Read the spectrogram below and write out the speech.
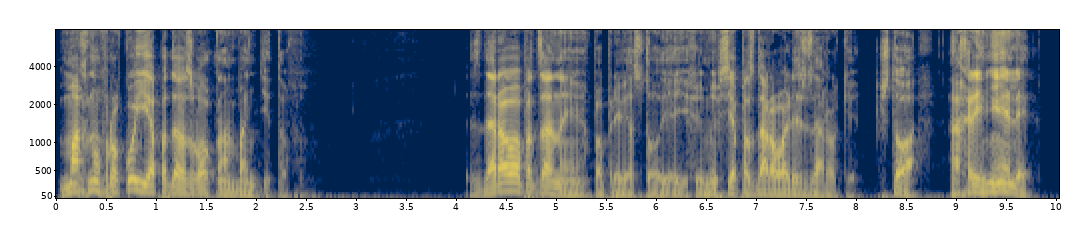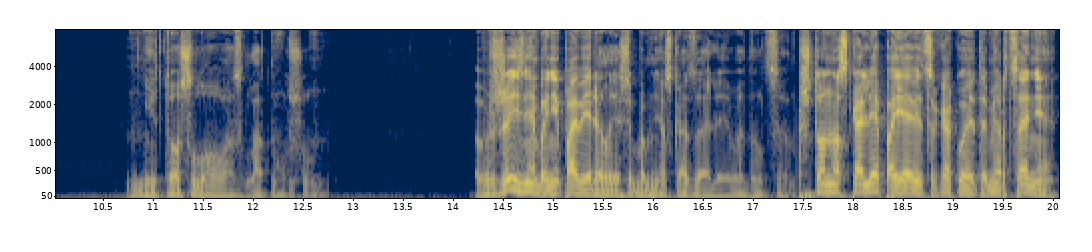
Махнув рукой, я подозвал к нам бандитов. «Здорово, пацаны!» — поприветствовал я их, и мы все поздоровались за руки. «Что, охренели?» «Не то слово», — сглотнул Шун. «В жизни бы не поверил, если бы мне сказали», — выдал Цен, «что на скале появится какое-то мерцание,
